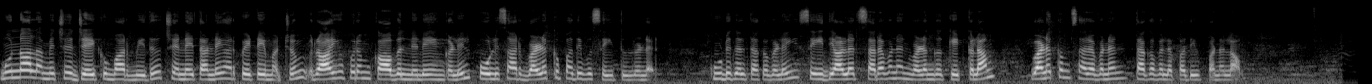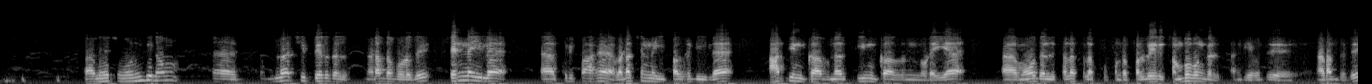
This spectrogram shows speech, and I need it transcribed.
முன்னாள் அமைச்சர் ஜெயக்குமார் மீது சென்னை தண்டையார்பேட்டை மற்றும் ராயபுரம் காவல் நிலையங்களில் போலீசார் வழக்கு பதிவு செய்துள்ளனர். கூடுதல் தகவலை செய்தியாளர் சரவணன் வழங்க கேட்கலாம். வணக்கம் சரவணன் தகவலை பதிவு பண்ணலாம். நேற்று முன்தினம் உள்ளாட்சி தேர்தல் நடந்த பொழுது சென்னையில அஹ், குறிப்பாக வடசென்னை பகுதியில அதிமுகவினர் திமுகவினுடைய அஹ், மோதல் சலசலப்பு போன்ற பல்வேறு சம்பவங்கள் அங்கே வந்து நடந்தது.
